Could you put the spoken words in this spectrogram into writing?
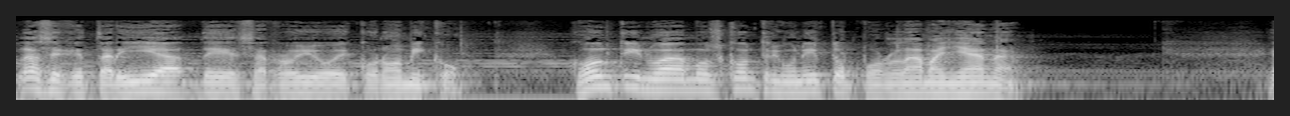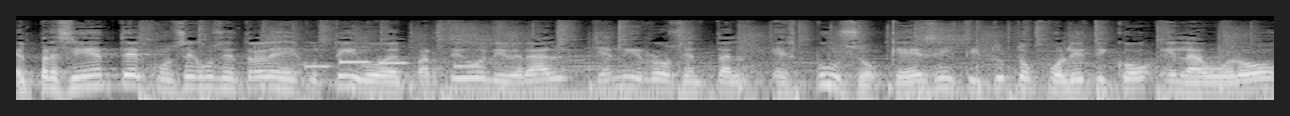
la Secretaría de Desarrollo Económico. Continuamos con Tribunito por la mañana. El presidente del Consejo Central Ejecutivo del Partido Liberal, Gianni Rosenthal, expuso que ese instituto político elaboró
